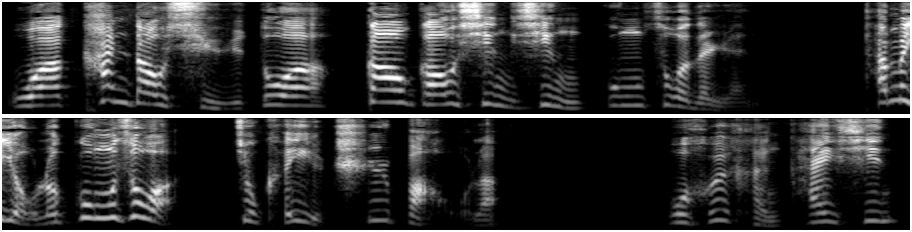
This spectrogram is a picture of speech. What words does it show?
我看到许多高高兴兴工作的人，他们有了工作就可以吃饱了，我会很开心，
